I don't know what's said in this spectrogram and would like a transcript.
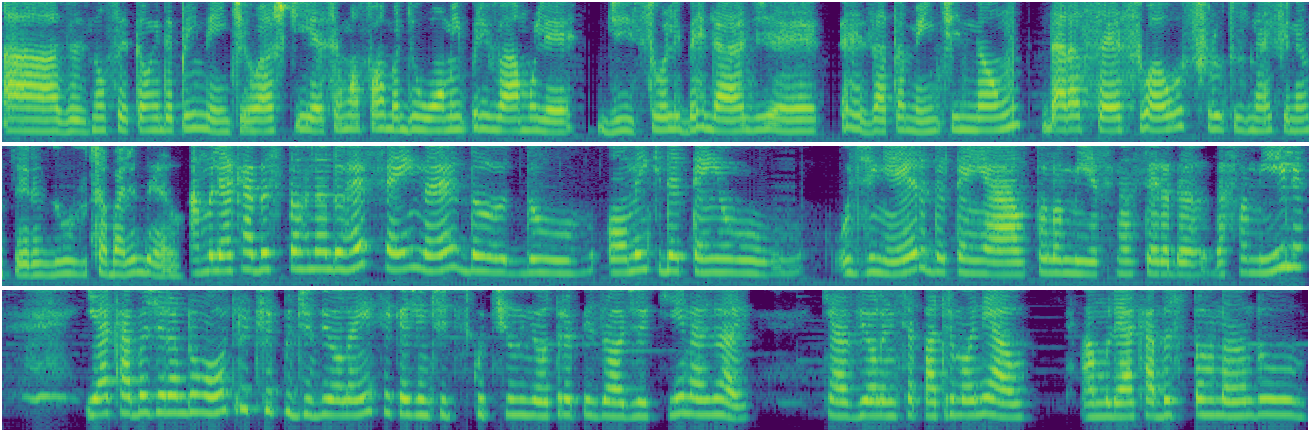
às vezes não ser tão independente. Eu acho que essa é uma forma de o um homem privar a mulher de sua liberdade é, é exatamente não dar acesso aos frutos né, financeiros do trabalho dela. A mulher acaba se tornando refém né, do, do homem que detém o, o dinheiro, detém a autonomia financeira da, da família e acaba gerando um outro tipo de violência que a gente discutiu em outro episódio aqui, né, Jai? Que é a violência patrimonial. A mulher acaba se tornando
